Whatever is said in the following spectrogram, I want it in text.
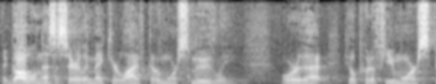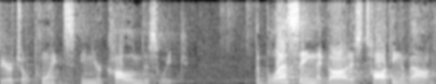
that God will necessarily make your life go more smoothly or that He'll put a few more spiritual points in your column this week. The blessing that God is talking about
